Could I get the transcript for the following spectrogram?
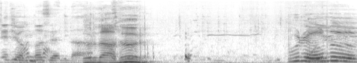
Ne diyorsun lan sen daha? dur daha dur. Bu ne oğlum?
